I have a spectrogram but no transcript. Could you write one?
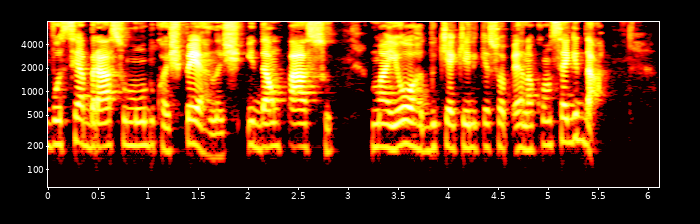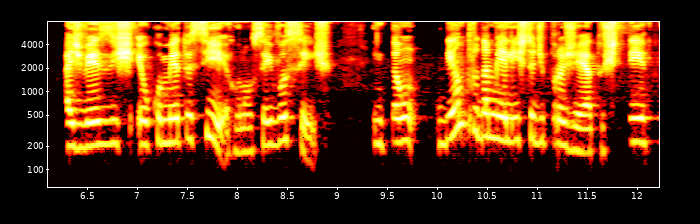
você abraça o mundo com as pernas e dá um passo maior do que aquele que a sua perna consegue dar. Às vezes eu cometo esse erro, não sei vocês. Então, dentro da minha lista de projetos, ter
